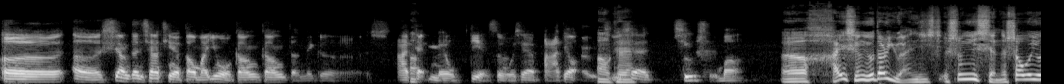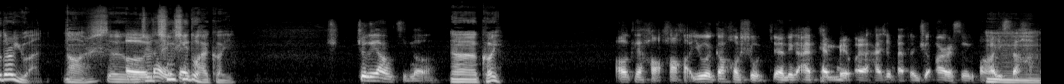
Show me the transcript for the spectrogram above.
呃呃，像哥，你现在听得到吗？因为我刚刚的那个 iPad 没有电，所以我现在拔掉耳机，现在清楚吗？呃，还行，有点远，声音显得稍微有点远啊，呃，就清晰度还可以。这个样子呢？嗯，可以。OK，好，好，好，因为刚好手呃那个 iPad 没有，呃，还是百分之二，所以不好意思哈。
